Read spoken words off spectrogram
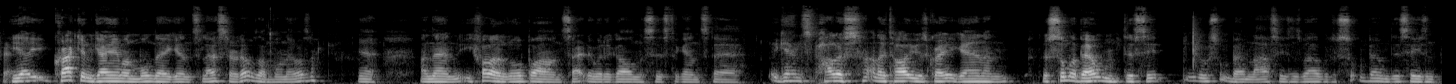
Fair. He had a cracking game on Monday against Leicester. That was on Monday, wasn't it? Yeah. And then he followed it up on Saturday with a goal and assist against uh, against Palace, and I thought he was great again. And there's something about him this there was something about him last season as well, but there's something about him this season.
